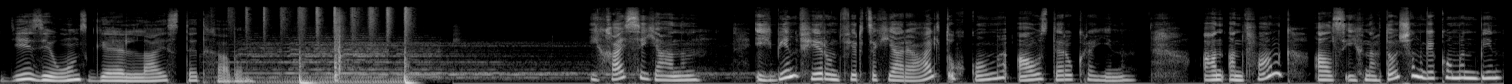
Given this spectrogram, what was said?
die sie uns geleistet haben. Ich heiße Jana. Ich bin 44 Jahre alt und komme aus der Ukraine. Am Anfang, als ich nach Deutschland gekommen bin,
